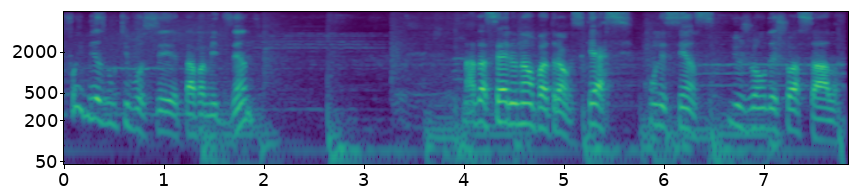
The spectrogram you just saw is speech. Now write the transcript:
foi mesmo que você estava me dizendo? Nada sério não, patrão, esquece, com licença. E o João deixou a sala.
